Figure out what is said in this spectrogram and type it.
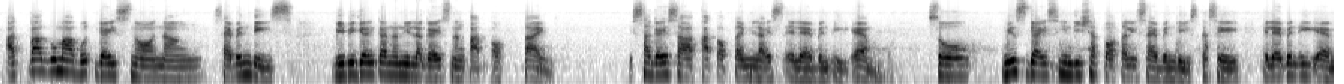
At pag umabot guys no ng 7 days, bibigyan ka na nila guys ng cut-off time. Isa guys sa cut-off time nila is 11 a.m. So, means guys, hindi siya totally 7 days kasi 11 a.m.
